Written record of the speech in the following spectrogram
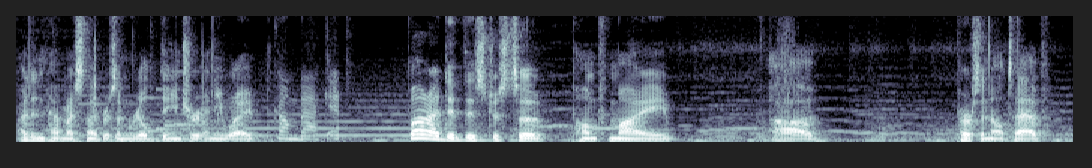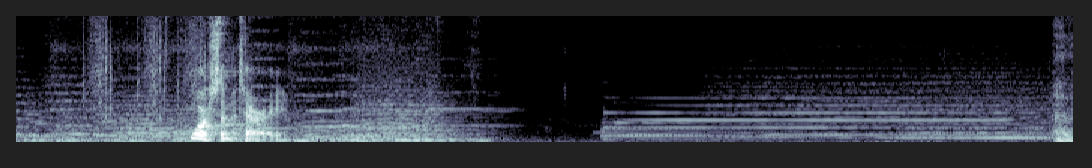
I didn't have my snipers in real danger anyway. Come back. But I did this just to pump my uh, personnel tab. War Cemetery. Hello.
